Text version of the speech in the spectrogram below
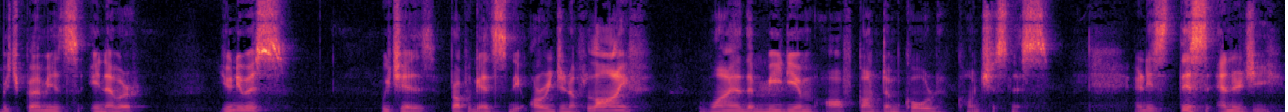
which permeates in our universe which is, propagates the origin of life via the medium of quantum code consciousness. And it's this energy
